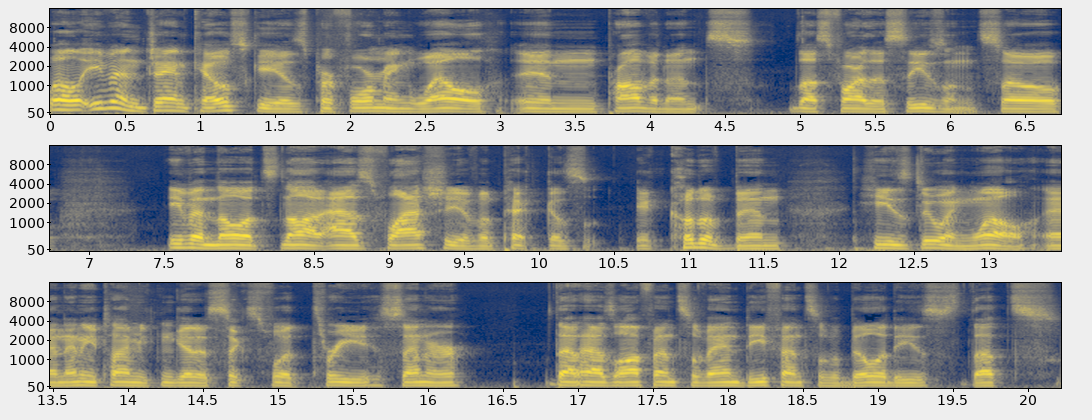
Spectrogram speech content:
Well, even Jankowski is performing well in Providence thus far this season. So even though it's not as flashy of a pick as it could have been, he's doing well. And anytime you can get a six foot three center that has offensive and defensive abilities, that's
